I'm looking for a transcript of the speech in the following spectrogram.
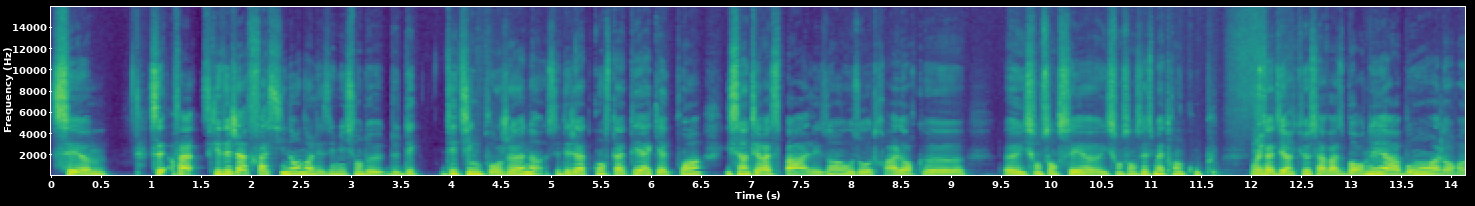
C'est, euh, enfin, ce qui est déjà fascinant dans les émissions de, dating pour jeunes, c'est déjà de constater à quel point ils s'intéressent pas les uns aux autres, alors que euh, ils sont censés, euh, ils sont censés se mettre en couple. C'est-à-dire que ça va se borner à bon, alors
